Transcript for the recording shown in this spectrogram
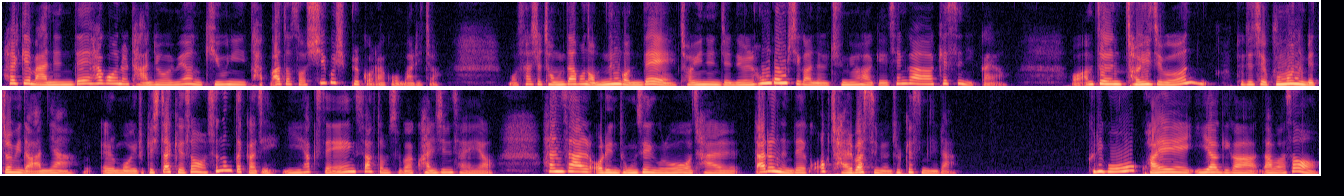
할 게 많은데 학원을 다녀오면 기운이 다 빠져서 쉬고 싶을 거라고 말이죠. 뭐 사실 정답은 없는 건데, 저희는 이제 늘 홍공 시간을 중요하게 생각했으니까요. 어, 아무튼 저희 집은 도대체 구모는 몇 점이 나왔냐? 뭐 이렇게 시작해서 수능 때까지 이 학생 수학 점수가 관심사예요. 한 살 어린 동생으로 잘 따르는데 꼭 잘 봤으면 좋겠습니다. 그리고 과외 이야기가 나와서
